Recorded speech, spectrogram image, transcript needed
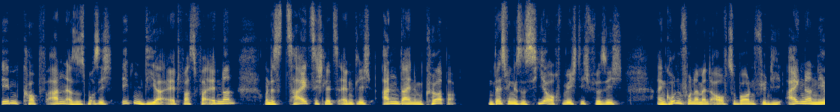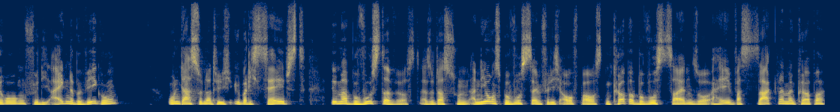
im Kopf an. Also es muss sich in dir etwas verändern und es zeigt sich letztendlich an deinem Körper. Und deswegen ist es hier auch wichtig, für sich ein Grundfundament aufzubauen für die eigene Ernährung, für die eigene Bewegung und dass du natürlich über dich selbst immer bewusster wirst. Also, dass du ein Ernährungsbewusstsein für dich aufbaust, ein Körperbewusstsein, so, hey, was sagt mir mein Körper?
